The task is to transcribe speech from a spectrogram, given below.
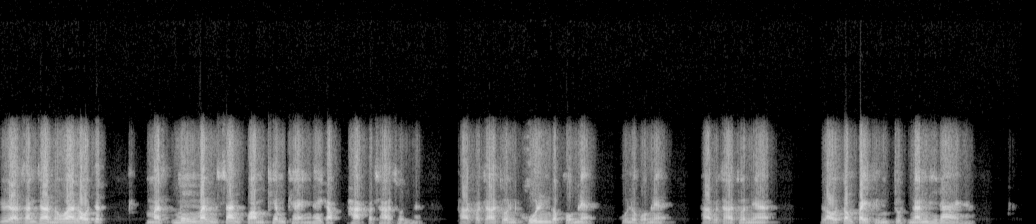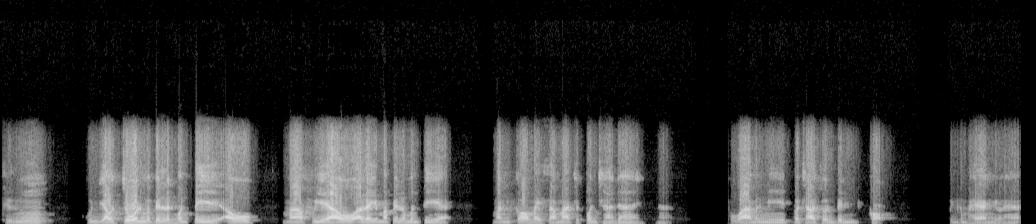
ยุทธศาสตร์สร้างชาติหมายว่าเราจะ มามุ่งมั่นสร้างความเข้มแข็งให้กับภาคประชาชนนะภาคประชาชนคุณกับผมเนี่ย คุณกับผมเนี่ยภาคประชาชนเนี่ย เราต้องไปถึงจุดนั้นให้ได้นะถึงคุณยาวโจรมาเป็นรัฐมนตรี เอามาเฟียเอาอะไรมาเป็นรัฐมนตรีอะมันก็ไม่สามารถจะป้นชาติได้นะเพราะว่ามันมีประชาชนเป็นเกาะเป็นกำแพงอยู่ฮะ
